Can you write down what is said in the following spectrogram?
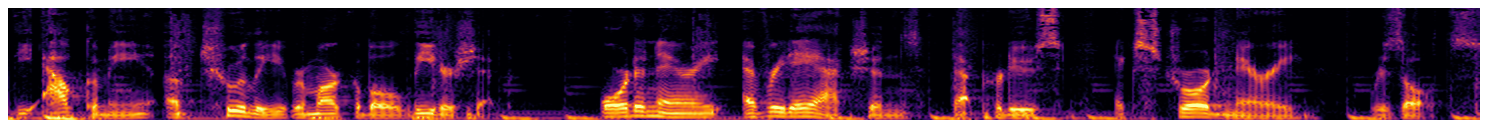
The alchemy of truly remarkable leadership. Ordinary, everyday actions that produce extraordinary results.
